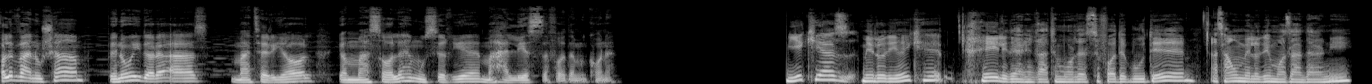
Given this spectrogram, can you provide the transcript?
حالا ونوشم به نوعی داره از متریال یا مصالح موسیقی محلی استفاده می‌کنه. یکی از ملودی هایی که خیلی در این قطع مورد استفاده بوده از همون ملودی مازندرانی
